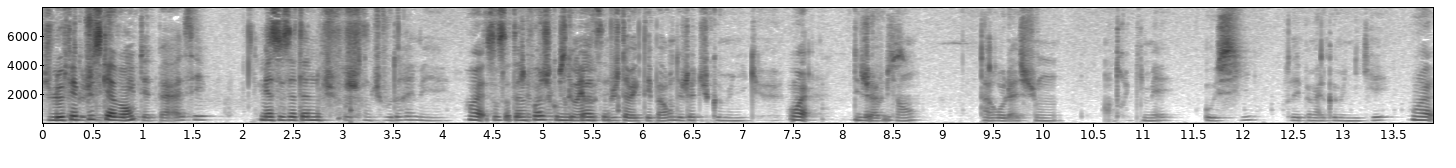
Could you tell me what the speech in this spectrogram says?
je le fais plus je qu'avant, Peut-être pas assez. Mais à certaines que tu voudrais, mais. ouais, sur certaines fois je mal, parce que communique pas même assez. Juste avec tes parents, déjà, tu communiques euh, Ouais, déjà plus. bien. Ta relation, entre guillemets, aussi. Vous avez pas mal communiqué. Ouais.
